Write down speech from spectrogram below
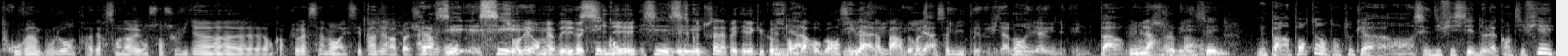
trouver un boulot en traversant la rue, on s'en souvient, encore plus récemment, et c'est pas un dérapage selon vous, sur les emmerder les vaccinés. Est-ce que tout ça n'a pas été vécu comme une forme d'arrogance Il, a, sa part de responsabilité. évidemment, il a une, part de une large responsabilité une part importante en tout cas, c'est difficile de la quantifier,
